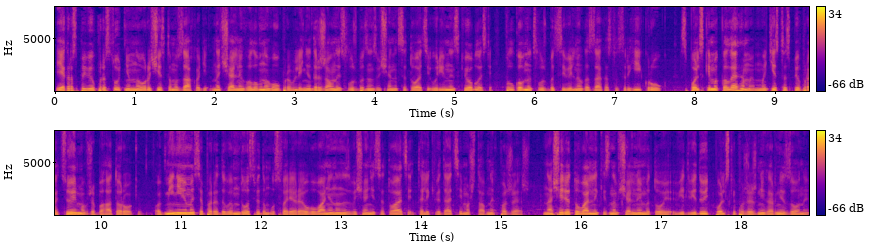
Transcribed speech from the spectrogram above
Як розповів присутнім на урочистому заході начальник головного управління Державної служби з надзвичайних ситуацій у Рівненській області, полковник служби служби цивільного захисту Сергій Крук. З польськими колегами ми тісно співпрацюємо вже багато років. Обмінюємося передовим досвідом у сфері реагування на надзвичайні ситуації та ліквідації масштабних пожеж. Наші рятувальники з навчальною метою відвідують польські пожежні гарнізони,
